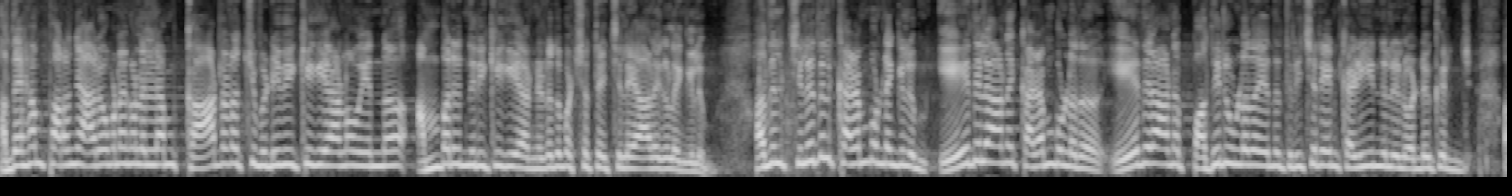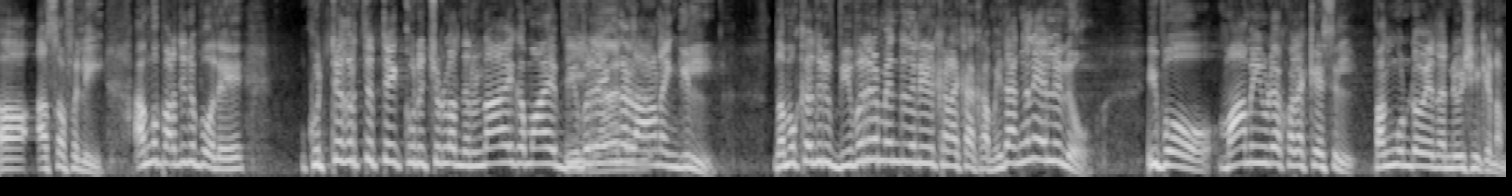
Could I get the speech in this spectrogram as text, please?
അദ്ദേഹം പറഞ്ഞ ആരോപണങ്ങളെല്ലാം കാടടച്ചു വിടുവിക്കുകയാണോ എന്ന് അമ്പരന്നിരിക്കുകയാണ് ഇടതുപക്ഷത്തെ ചില ആളുകളെങ്കിലും. അതിൽ ചിലതിൽ കഴമ്പുണ്ടെങ്കിലും ഏതിലാണ് കഴമ്പുള്ളത് ഏതിലാണ് പതിരുള്ളത് എന്ന് തിരിച്ചറിയാൻ കഴിയുന്നില്ലല്ലോ അഡ്വക്കേറ്റ് അസഫ് അലി. അങ്ങ് പറഞ്ഞതുപോലെ കുറ്റകൃത്യത്തെക്കുറിച്ചുള്ള നിർണായകമായ വിവരങ്ങളാണെങ്കിൽ നമുക്കതൊരു വിവരം എന്ന നിലയിൽ കണക്കാക്കാം. ഇതങ്ങനെയല്ലല്ലോ. ഇപ്പോൾ മാമിയുടെ കൊലക്കേസിൽ പങ്കുണ്ടോ എന്ന് അന്വേഷിക്കണം.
